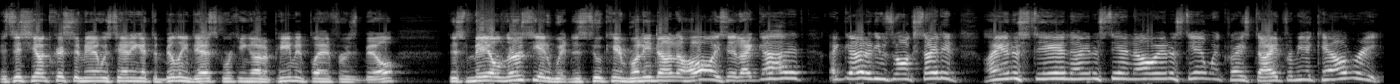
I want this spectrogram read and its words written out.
as this young Christian man was standing at the billing desk working out a payment plan for his bill, this male nurse he had witnessed to came running down the hall. He said, I got it. I got it. He was all excited. I understand. I understand. Now I understand why Christ died for me at Calvary.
